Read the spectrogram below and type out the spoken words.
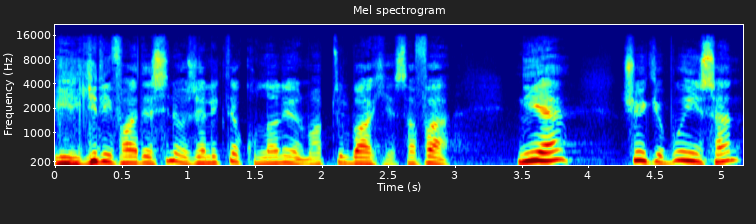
Bilgin ifadesini özellikle kullanıyorum Abdülbaki, Safa. Niye? Çünkü bu insan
